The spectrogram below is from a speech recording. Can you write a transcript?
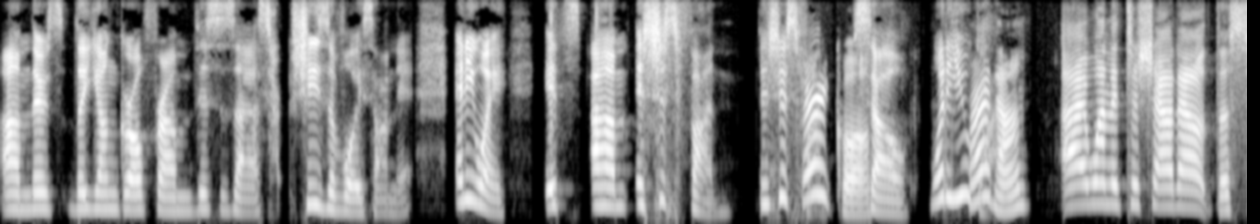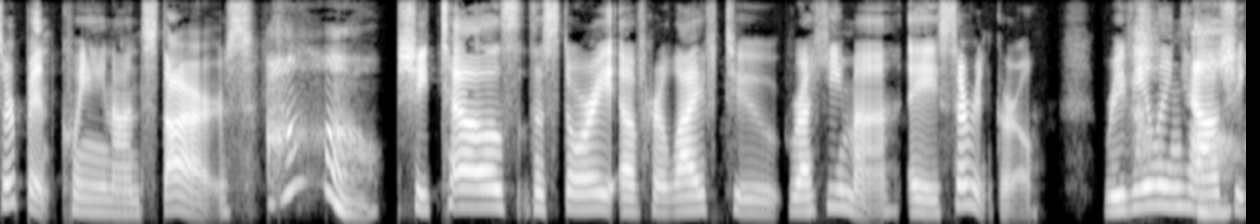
Um there's the young girl from This Is Us. She's a voice on it. Anyway, it's um it's just fun. It's just Very fun. cool. So, what do you right got? on. I wanted to shout out the Serpent Queen on Starz. Oh. She tells the story of her life to Rahima, a servant girl, revealing how she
